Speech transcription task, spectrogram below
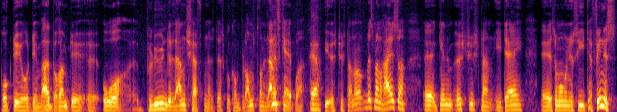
brugte jo det meget berømte uh, ord, uh, blyende landschaften, altså der skulle komme blomstrende landskaber ja. Ja. i Østtyskland. Og hvis man rejser uh, gennem Østtyskland i dag, uh, så må man jo sige, der findes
